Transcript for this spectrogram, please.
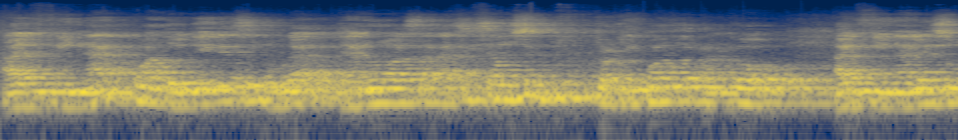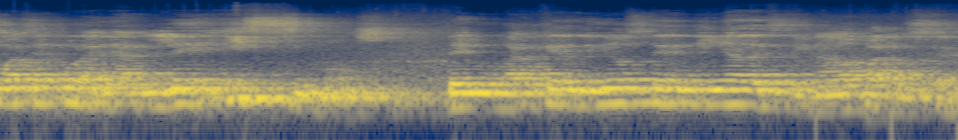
Al final, cuando llegue a ese lugar, ya no va a estar así sea un centímetro aquí cuando arrancó. Al final eso va a ser por allá lejísimos del lugar que Dios tenía destinado para usted.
